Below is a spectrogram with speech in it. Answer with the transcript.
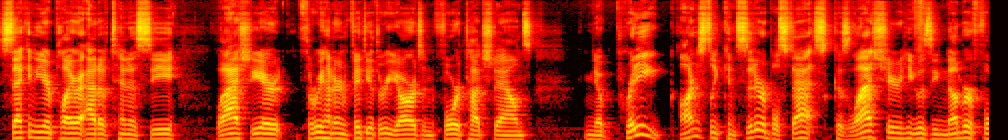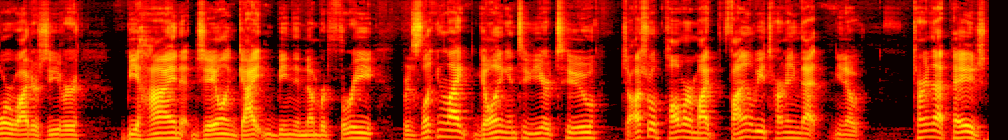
second year player out of Tennessee. Last year, 353 yards and four touchdowns. You know, pretty honestly considerable stats because last year he was the number four wide receiver behind Jalen Guyton being the number three. But it's looking like going into year two, Joshua Palmer might finally be turning that, you know, turning that page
